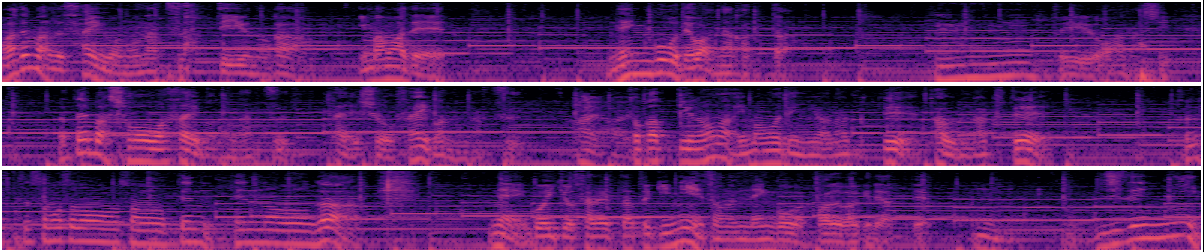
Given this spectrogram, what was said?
まるまる最後の夏っていうのが今まで年号ではなかった。うーん。というお話。例えば昭和最後の夏大正最後の夏とかっていうのは今までにはなくて多分なくてそれってそもそもその天天皇がねご異教された時にその年号が変わるわけであって。うん。事前に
